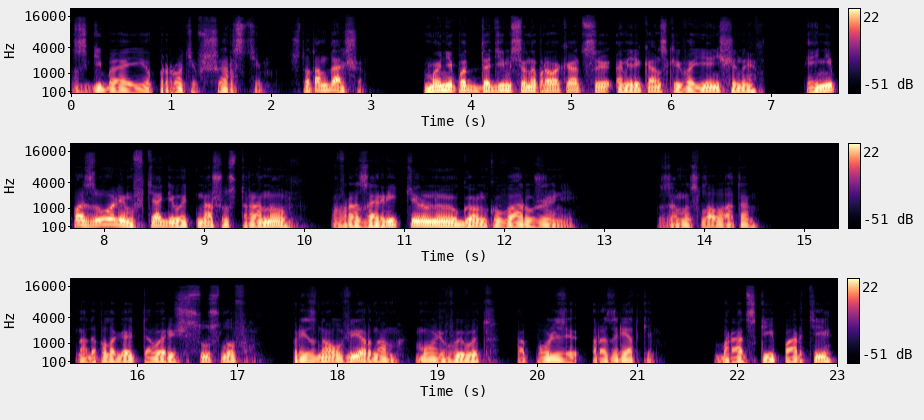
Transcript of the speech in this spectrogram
сгибая ее против шерсти. Что там дальше? Мы не поддадимся на провокации американской военщины и не позволим втягивать нашу страну в разорительную гонку вооружений. Замысловато. Надо полагать, товарищ Суслов признал верным мой вывод о пользе разрядки. Братские партии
